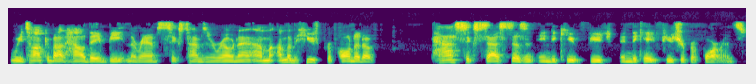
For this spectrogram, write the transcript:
we talk about how they've beaten the Rams six times in a row. And I, am I'm a huge proponent of past success doesn't indicate future, indicate future performance,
